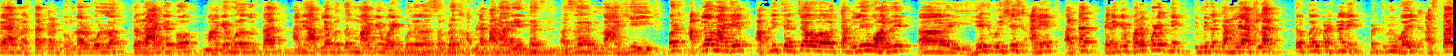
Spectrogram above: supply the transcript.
तयार नसतात. कारण तोंडावर बोललं तर राग येतो मागे बोलत असतात. आणि आपल्याबद्दल मागे वाईट बोललेलं सगळंच आपल्या कानावर येतच असं नाही. पण आपल्या मागे आपली चर्चा चांगली व्हावी हेच विशेष आहे. अर्थात त्याने काही फरक पडत नाही. तुम्ही जर चांगले असलात तर काही प्रश्न नाही पण तुम्ही वाईट असतात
